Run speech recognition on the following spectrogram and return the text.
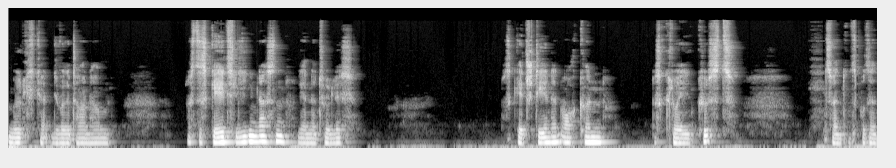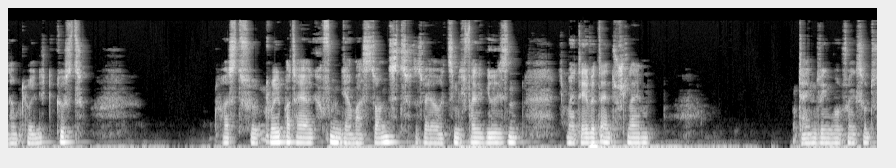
Möglichkeiten, die wir getan haben. Dass das Geld liegen lassen? Ja, natürlich. Das Geld stehen hätten wir auch können. Das Chloe küsst. 22% haben Chloe nicht geküsst. Du hast für Chloe-Partei ergriffen. Ja, was sonst? Das wäre ja ziemlich feil gewesen. Ich meine, David einzuschleimen. Deinetwegen wurde Franks Hund.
